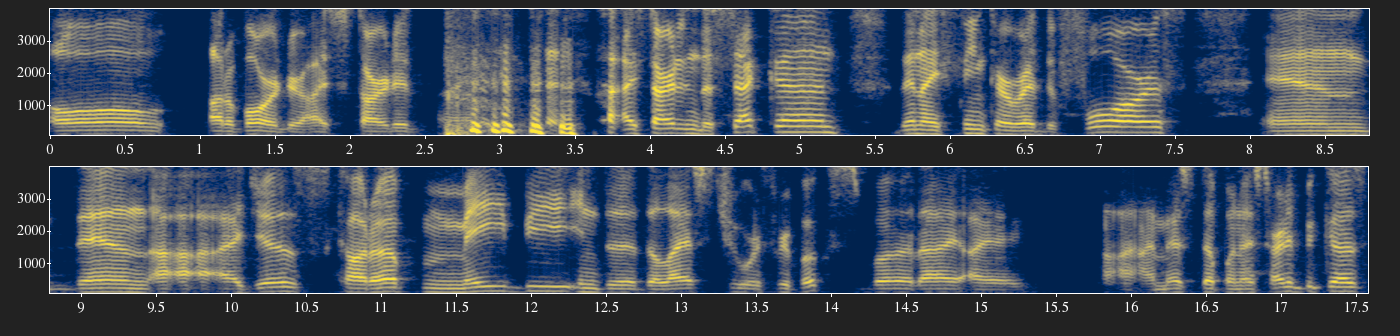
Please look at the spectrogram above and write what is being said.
all out of order. I started, uh, I started in the second, then I think I read the fourth, and then I, I, just caught up maybe in the, the last two or three books, but I, I I messed up when I started because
